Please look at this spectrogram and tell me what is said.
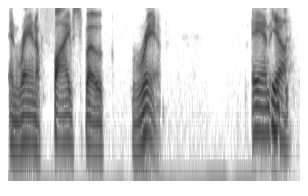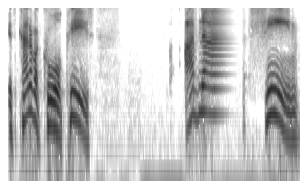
and ran a five spoke rim. And it's, it's kind of a cool piece. I've not seen,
